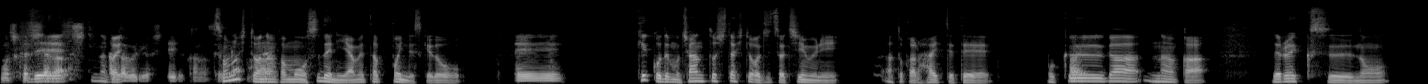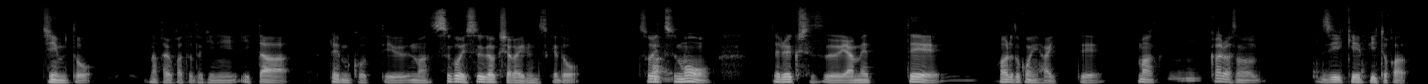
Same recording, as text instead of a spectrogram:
もしかしたら、で、なんか肩、振りをしている可能性がその人はなんかもうすでに辞めたっぽいんですけど、はい、え結構でもちゃんとした人が実はチームに後から入ってて、僕がなんか 0X のチームと仲良かった時にいたレムコっていう、まあすごい数学者がいるんですけど、そいつも 0X 辞めて、ワールドコイン入って、まあ、うん。彼はその ZKP とか、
